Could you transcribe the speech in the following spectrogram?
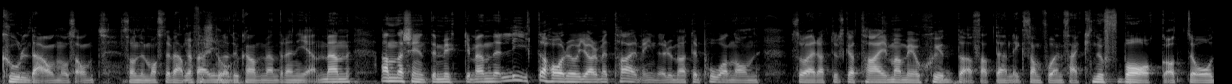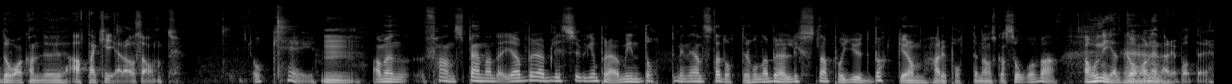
cooldown och sånt som du måste vänta innan du kan använda den igen. Men annars är det inte mycket, men lite har det att göra med timing när du möter på någon så är det att du ska tajma med att skydda så att den liksom får en så här knuff bakåt och då kan du attackera och sånt. Okej. Ja men fan spännande. Jag börjar bli sugen på det här. Min dotter, min äldsta dotter, hon har börjat lyssna på ljudböcker om Harry Potter när hon ska sova. Ja, hon är helt galen Harry Potter.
